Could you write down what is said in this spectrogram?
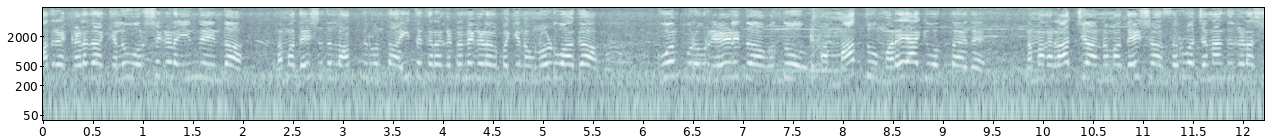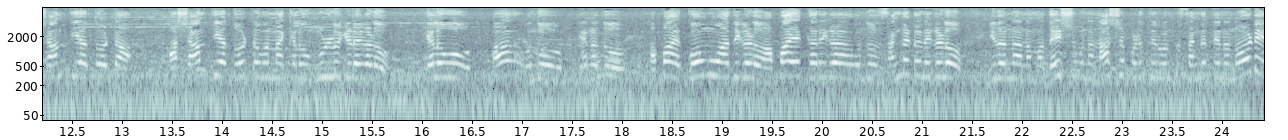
ಆದರೆ ಕಳೆದ ಕೆಲವು ವರ್ಷಗಳ ಹಿಂದೆಯಿಂದ ನಮ್ಮ ದೇಶದಲ್ಲಿ ಆಗ್ತಿರುವಂಥ ಅಹಿತಕರ ಘಟನೆಗಳ ಬಗ್ಗೆ ನಾವು ನೋಡುವಾಗ ಕುವೆಂಪುರವರು ಹೇಳಿದ ಒಂದು ಮಾತು ಮರೆಯಾಗಿ ಹೋಗ್ತಾ ಇದೆ. ನಮ್ಮ ರಾಜ್ಯ, ನಮ್ಮ ದೇಶ, ಸರ್ವ ಜನಾಂಗಗಳ ಶಾಂತಿಯ ತೋಟ. ಆ ಶಾಂತಿಯ ತೋಟವನ್ನು ಕೆಲವು ಮುಳ್ಳು ಗಿಡಗಳು ಕೆಲವು ಒಂದು ಏನದು ಅಪಾಯ, ಕೋಮುವಾದಿಗಳು, ಅಪಾಯಕಾರಿಗಳ ಒಂದು ಸಂಘಟನೆಗಳು ಇದನ್ನ ನಮ್ಮ ದೇಶವನ್ನ ನಾಶಪಡುತ್ತಿರುವಂಥ ಸಂಗತಿಯನ್ನು ನೋಡಿ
